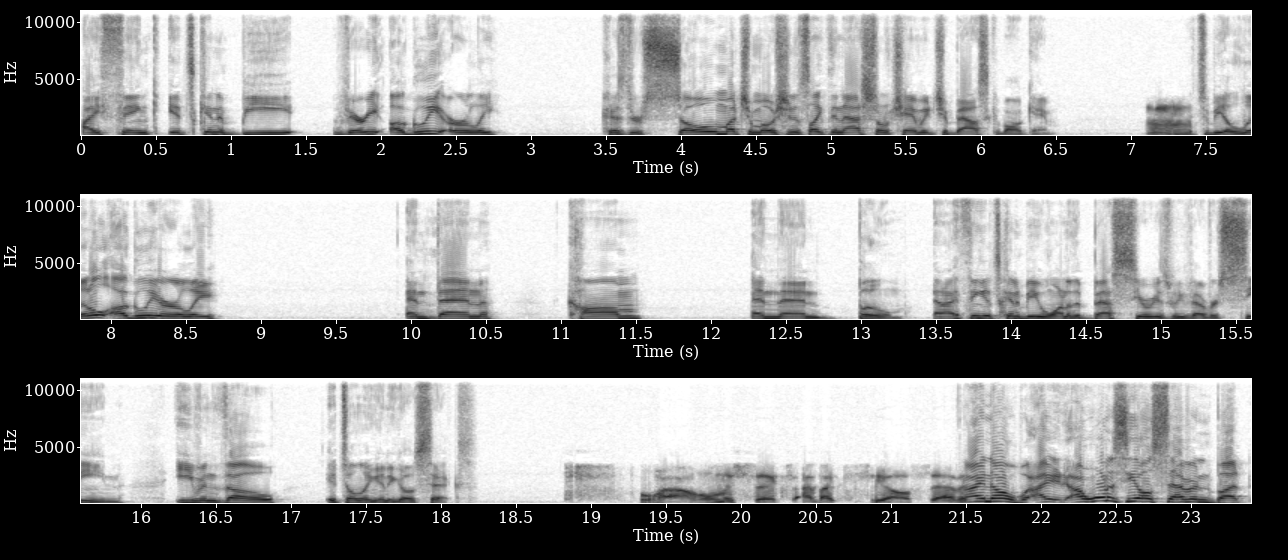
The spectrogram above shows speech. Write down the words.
I think it's going to be very ugly early because there's so much emotion. It's like the national championship basketball game. It's going to be a little ugly early, and then calm, and then boom. And I think it's going to be one of the best series we've ever seen, even though it's only going to go six. Wow, only six. I'd like to see all seven. I know, but I, I want to see all seven, but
